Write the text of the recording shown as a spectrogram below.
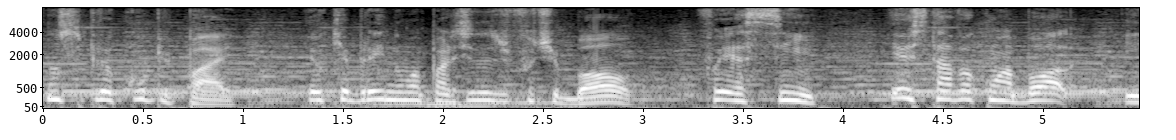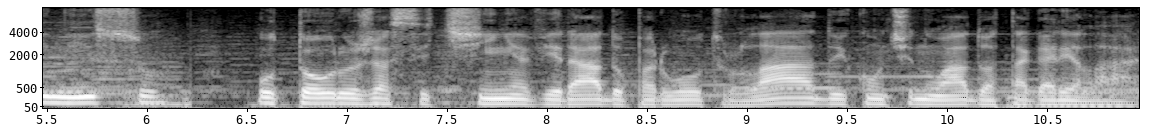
Não se preocupe, pai. Eu quebrei numa partida de futebol. Foi assim. Eu estava com a bola. E nisso o touro já se tinha virado para o outro lado e continuado a tagarelar.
